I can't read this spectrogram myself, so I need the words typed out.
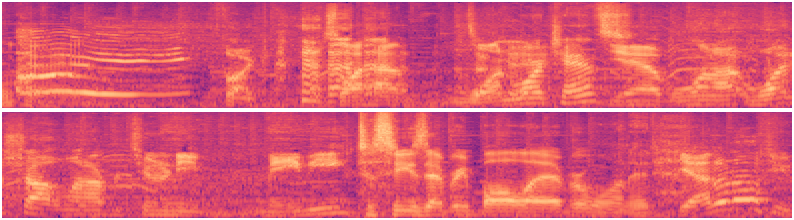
Okay. Fuck. So I have one okay. more chance? yeah, but one one shot, one opportunity, maybe. To seize every ball I ever wanted. Yeah, I don't know if you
